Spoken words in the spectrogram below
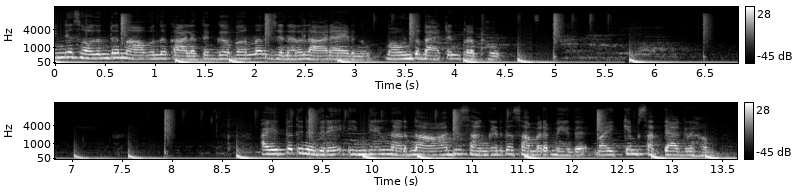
ഇന്ത്യ സ്വാതന്ത്ര്യമാവുന്ന കാലത്ത് ഗവർണർ ജനറൽ ആരായിരുന്നു? മൗണ്ട് ബാറ്റൻ പ്രഭു. അയിത്തത്തിനെതിരെ ഇന്ത്യയിൽ നടന്ന ആദ്യ സംഘടിത സമരം ഏത്? വൈക്കം സത്യാഗ്രഹം.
